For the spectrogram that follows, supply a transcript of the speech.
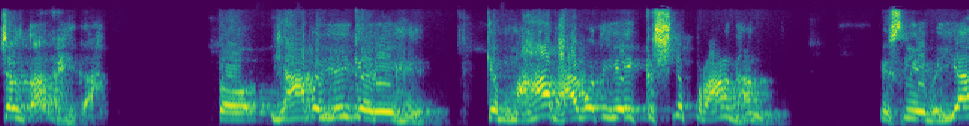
चलता रहेगा। तो यहाँ पर यही कह रहे हैं कि महाभागवत यही कृष्ण प्राण धन इसलिए भैया,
